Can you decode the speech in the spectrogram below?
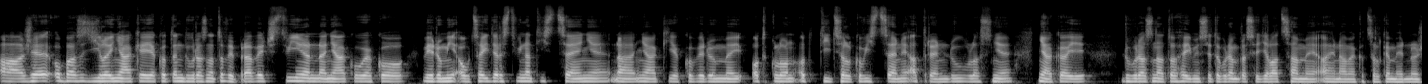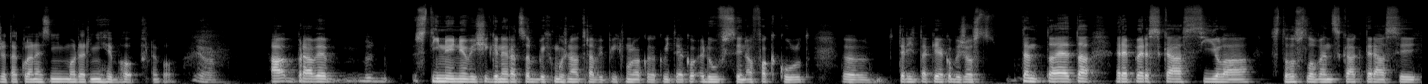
a že oba sdílejí nějaký jako ten důraz na to vypravěčství, na, na nějakou jako vědomí outsiderství na té scéně, na nějaký jako vědomý odklon od té celkové scény a trendů vlastně, nějaký důraz na to, hej, my si to budeme prostě dělat sami a je nám jako celkem jedno, že takhle nezní moderní hip-hop. Nebo... Jo. A právě z té nejnovější generace bych možná třeba vypíchnul jako takový ty jako Edův syn a Fuck Kult, eh, který taky jako by, že ten, to je ta reperská síla z toho Slovenska, která si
